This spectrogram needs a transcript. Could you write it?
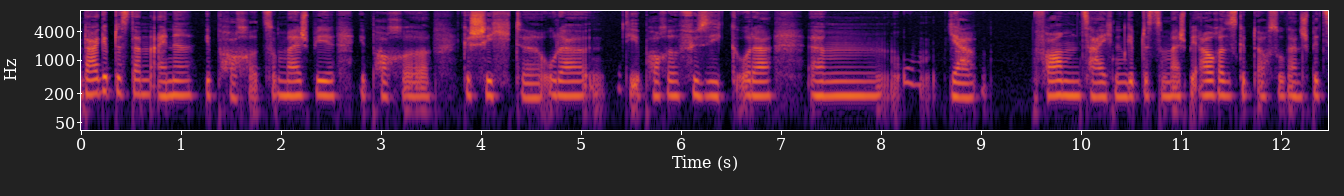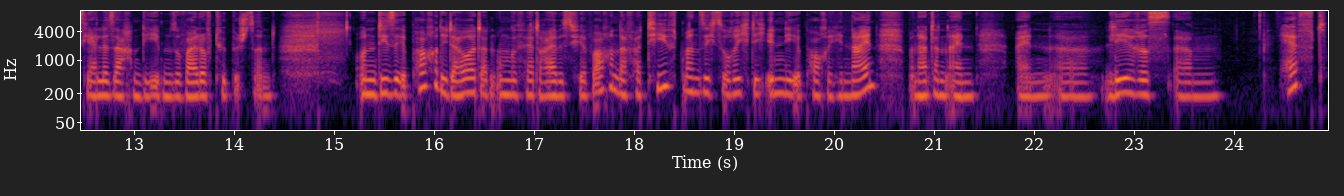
da gibt es dann eine Epoche, zum Beispiel Epoche Geschichte oder die Epoche Physik oder ähm, ja, Formen zeichnen gibt es zum Beispiel auch. Also es gibt auch so ganz spezielle Sachen, die eben so Waldorf-typisch sind. Und diese Epoche, die dauert dann ungefähr drei bis vier Wochen. Da vertieft man sich so richtig in die Epoche hinein. Man hat dann ein, ein äh, leeres ähm, Heft,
